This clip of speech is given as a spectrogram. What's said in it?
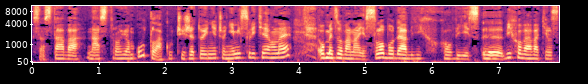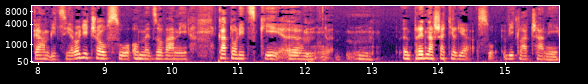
sa stáva nástrojom útlaku, čiže to je niečo nemysliteľné. Obmedzovaná je sloboda výchovy, e, vychovávateľské ambície rodičov sú obmedzovaní, katolickí prednášatelia sú vytlačaní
